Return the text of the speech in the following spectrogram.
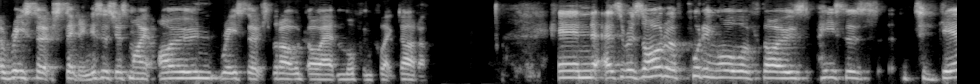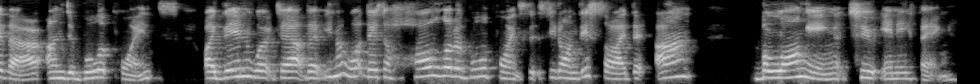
a research setting. This is just my own research that I would go out and look and collect data. And as a result of putting all of those pieces together under bullet points, I then worked out that, you know what, there's a whole lot of bullet points that sit on this side that aren't belonging to anything.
